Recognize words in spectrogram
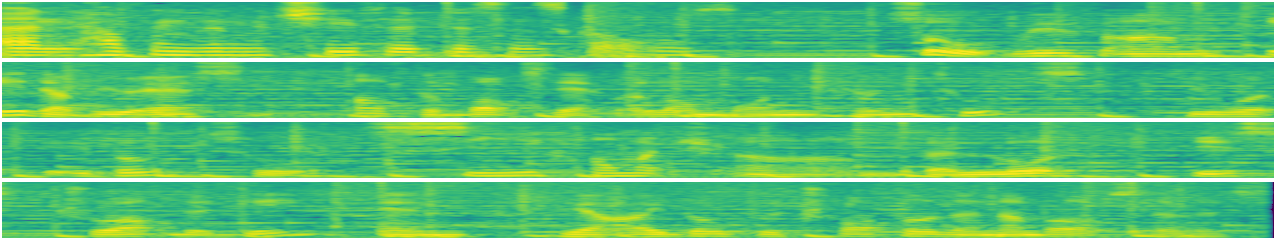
and helping them achieve their business goals. So with um, AWS, out of the box, they have a lot of monitoring tools. We were able to see how much um, the load is throughout the day, and we are able to throttle the number of servers.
